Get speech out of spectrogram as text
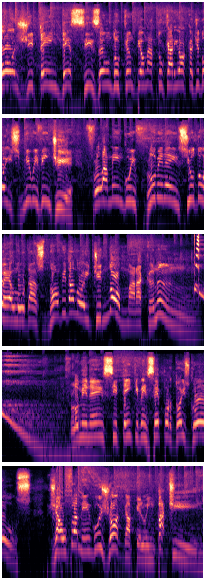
Hoje tem decisão do Campeonato Carioca de 2020. Flamengo e Fluminense, o duelo das nove da noite no Maracanã. Fluminense tem que vencer por dois gols. Já o Flamengo joga pelo empate.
